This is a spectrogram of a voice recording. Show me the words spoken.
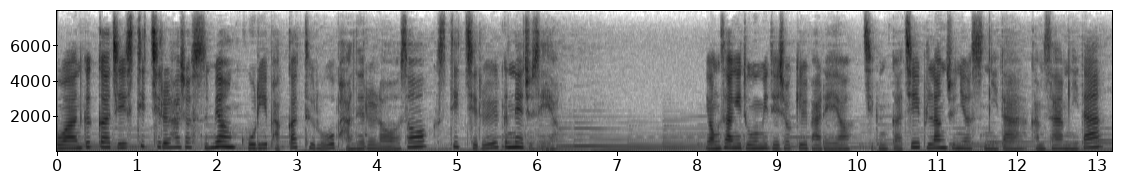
도안 끝까지 스티치를 하셨으면 고리 바깥으로 바늘을 넣어서 스티치를 끝내주세요. 영상이 도움이 되셨길 바래요. 지금까지 블랑준이었습니다. 감사합니다.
